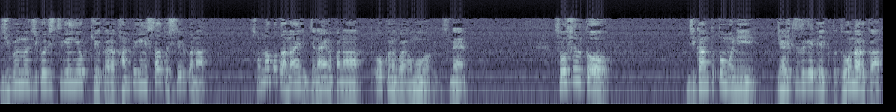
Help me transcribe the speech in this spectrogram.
自分の自己実現欲求から完璧にスタートしてるかな？そんなことはないんじゃないのかな？多くの場合思うわけですね。そうすると時間とともにやり続けていくとどうなるか？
